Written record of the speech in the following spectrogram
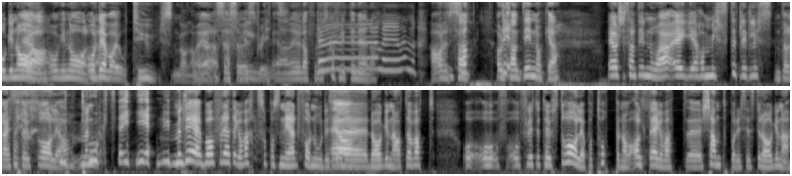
originalen. originalen. og det var jo tusen ganger ja. Sesame. Street. Ja, det er jo derfor du skal flytte ned der. Ja, Har du, sendt, har du Det- sendt inn noe? Jeg har ikke sendt inn noe. Jeg har mistet litt lysten til å reise til Australia. Men, men det er bare fordi jeg har vært såpass nedfor nå disse Ja. dagene. At det har vært å, å, å flytte til Australia på toppen av alt jeg har vært uh, kjent på de siste dagene.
